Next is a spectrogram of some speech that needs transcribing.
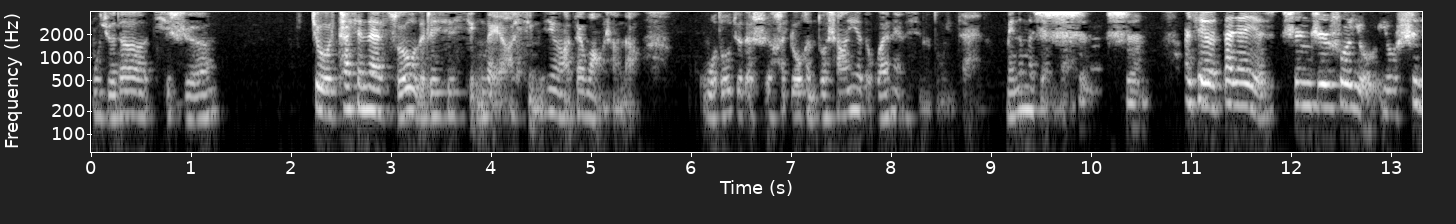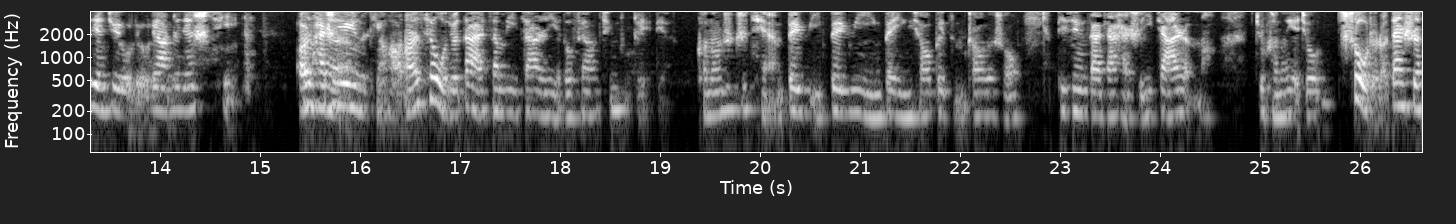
我觉得其实就他现在所有的这些行为啊、行径啊，在网上的，我都觉得是很有很多商业的关联性的东西在的，没那么简单。是是，而且大家也深知说有有事件就有流量这件事情，而且还是运营的挺好的。而且我觉得大 S 他们一家人也都非常清楚这一点，可能是之前被运被运营、被营销、被怎么着的时候，毕竟大家还是一家人嘛，就可能也就受着了。但是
